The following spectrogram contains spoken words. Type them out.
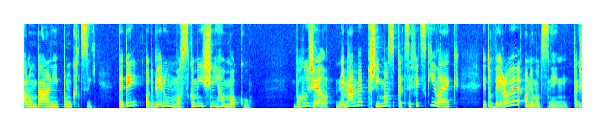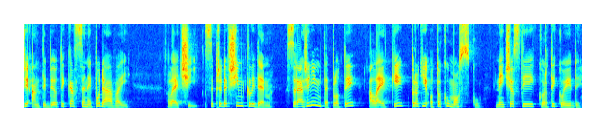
alumbální punkcí, tedy odběru mozkomíšního moku. Bohužel nemáme přímo specifický lék. Je to virové onemocnění, takže antibiotika se nepodávají. Léčí se především klidem, srážením teploty a léky proti otoku mozku, nejčastěji kortikoidy.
